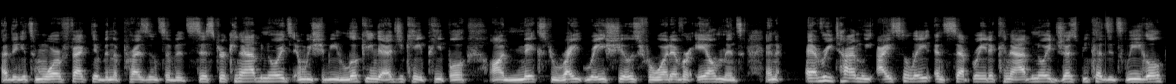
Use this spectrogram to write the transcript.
I think it's more effective in the presence of its sister cannabinoids. And we should be looking to educate people on mixed right ratios for whatever ailments. And every time we isolate and separate a cannabinoid just because it's legal,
